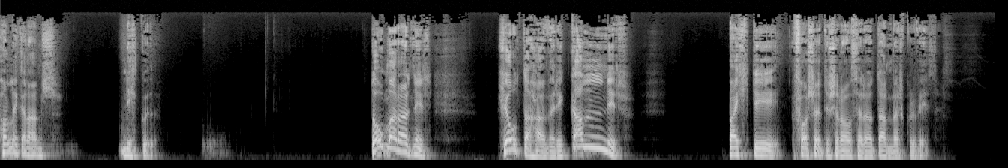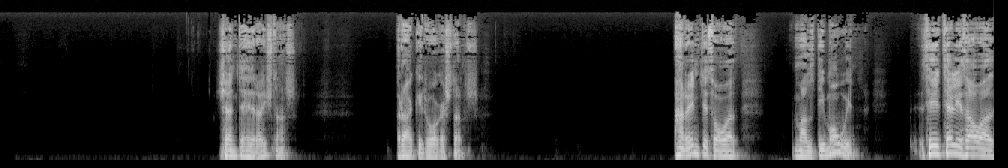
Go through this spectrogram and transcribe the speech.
Kollegar hans nikkuðu. Dómararnir hljóta hafa verið galnir, bætti fósætisráð þeirra Danmerkur við. Sendi þeirra Íslands raki rókastans. Hann reyndi þó að maldi móin. Þið telji þá að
